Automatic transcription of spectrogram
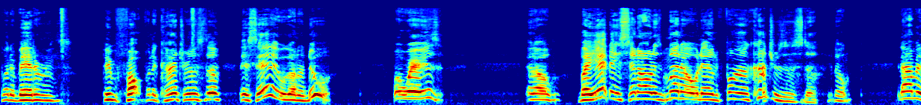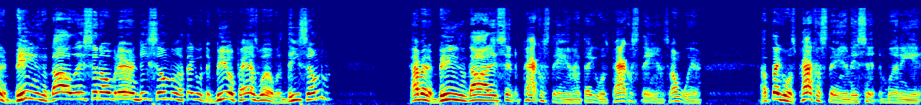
for the veterans. People fought for the country and stuff. They said they were gonna do it. But where is it? You know, but yet they sent all this money over there in foreign countries and stuff. You know, you know how many billions of dollars they sent over there in December? I think it was the bill passed. Well, it was December. How many billions of dollars they sent to Pakistan? I think it was Pakistan somewhere. I think it was Pakistan they sent the money in.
